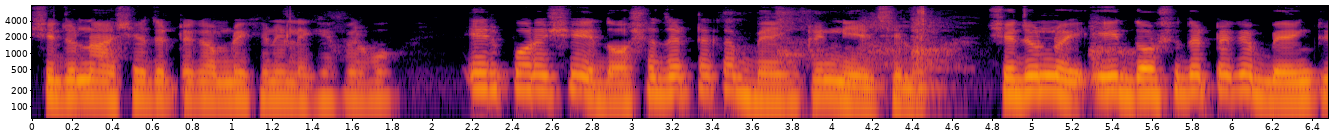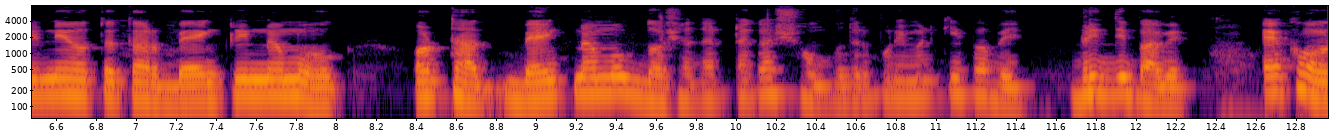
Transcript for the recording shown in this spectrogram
সেজন্য আশি হাজার টাকা আমরা এখানে লিখে ফেলব। এরপরে সে দশ হাজার টাকা ব্যাংক ঋণ নিয়েছিল। সেজন্য এই দশ হাজার টাকা ব্যাংক ঋণ নেওয়া হতে তার ব্যাংক ঋণ নামক অর্থাৎ ব্যাংক নামক দশ হাজার টাকা সম্পদের পরিমাণ কি পাবে? বৃদ্ধি পাবে। এখন,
